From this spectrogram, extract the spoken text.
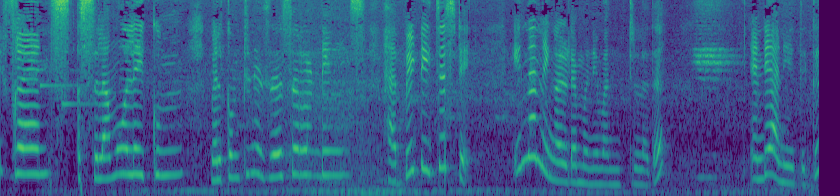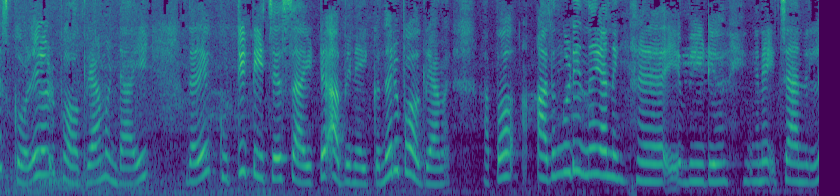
ഹായ് ഫ്രണ്ട്സ് അസ്സലാമു അലൈക്കും welcome to Nesar surroundings happy teachers day ഇന്ന് നിങ്ങളുടെ മുന്നിൽ വന്നിട്ടുള്ളത് എന്റെ അനിയത്തിക്ക് സ്കൂളിൽ ഒരു പ്രോഗ്രാം ഉണ്ടായി. അതായത് കുട്ടി ടീച്ചേഴ്സായിട്ട് അഭിനയിക്കുന്ന ഒരു പ്രോഗ്രാം അപ്പോൾ അതും കൂടി ഇന്ന് ഞാൻ വീഡിയോ ഇങ്ങനെ ചാനലിൽ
